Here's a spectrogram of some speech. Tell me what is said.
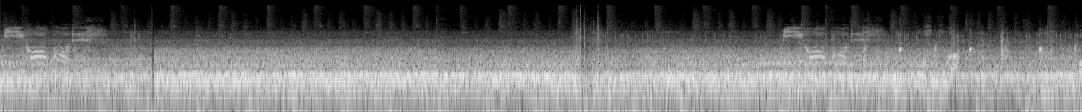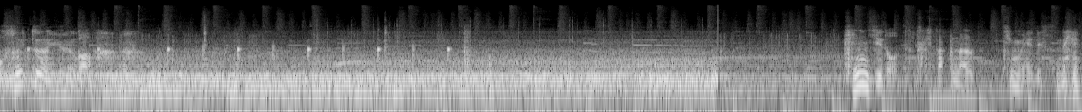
右方向です。右方向です。ここか。遅いっていうの言うのが健次郎ってつけたくなる地名ですね。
